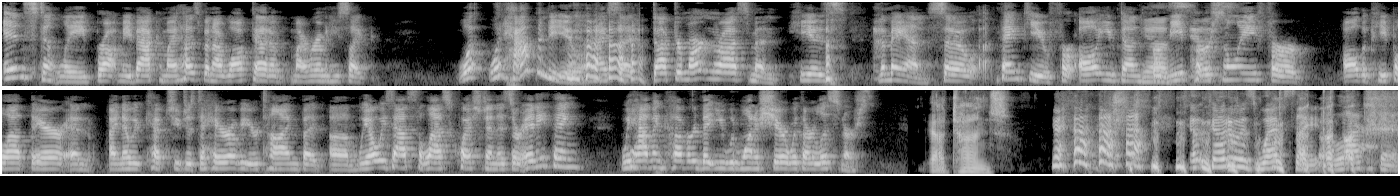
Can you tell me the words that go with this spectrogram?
instantly brought me back. And my husband, I walked out of my room and he's like, what, what happened to you? And I said, Dr. Martin Rossman, he is, the man. So thank you for all you've done yes. for me personally, for all the people out there. And I know we've kept you just a hair over your time, but um, we always ask the last question Is there anything we haven't covered that you would want to share with our listeners? Yeah, tons go, go, to his website. Lots there.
